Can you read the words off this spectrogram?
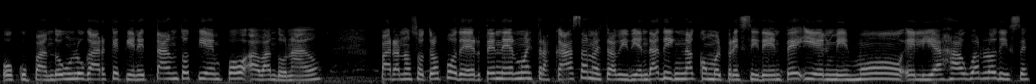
ocupando un lugar que tiene tanto tiempo abandonado para nosotros poder tener nuestra casa, nuestra vivienda digna, como el presidente y el mismo Elías Howard lo dice.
